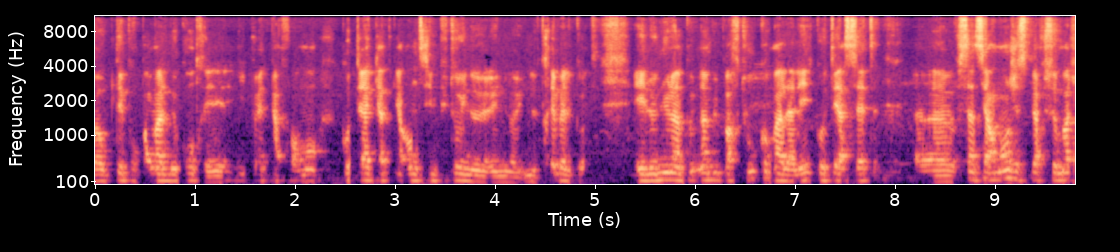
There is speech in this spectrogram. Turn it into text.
opter pour pas mal de contres et il peut être performant. Côté à 4,40, c'est plutôt une, très belle cote. Et le nul un, peu, un but partout, comme à l'aller, côté à 7. Euh, sincèrement, j'espère que ce match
